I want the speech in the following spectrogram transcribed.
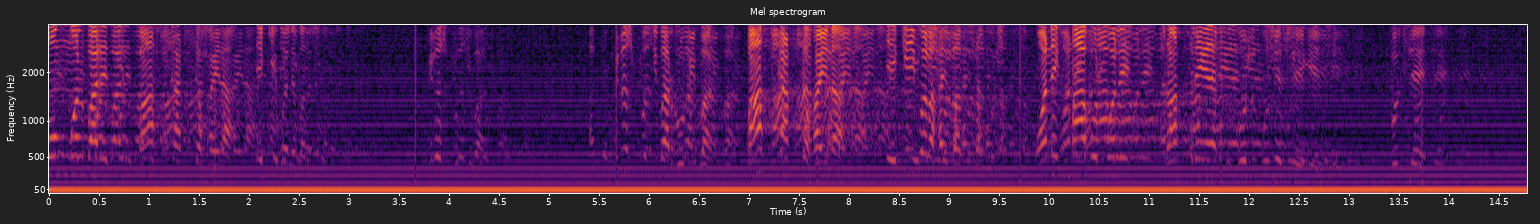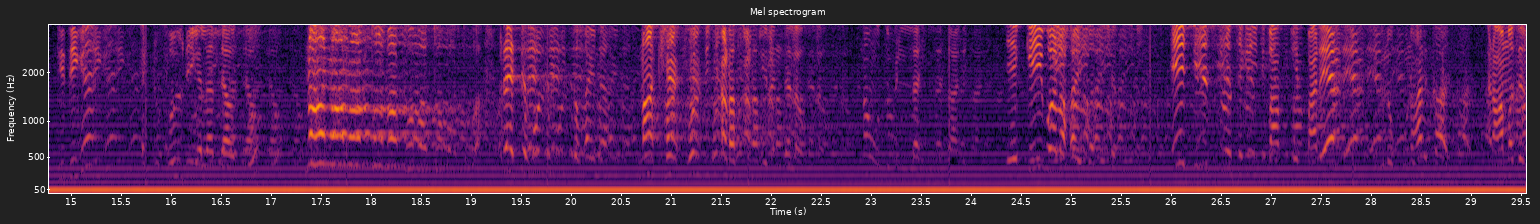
মঙ্গলবারের দিন বাঁশ কাটতে হয় না, একে বলে বাদশাগুনি বৃহস্পতিবার। বৃহস্পতিবার রবিবার বাঁশ কাটতে হয় না একেই বলা হয় বাদশাগুনি অনেক মা বোন বলে রাত্রে একটু হলুদ শেষ হয়ে গিয়েছে বলছে দিদিকে একটু হলদি গেলা দাও তো না না না তোবা তোবা তোবা তোবা রাতে হলদি দিতে হয় না না খেয়ে হলদি ছাড়া সবজি রেন দিলাও নাউযুবিল্লাহি মিন যালিক একেই বলা হয় বাদশাগুনি এই জিনিসগুলো থেকে যদি বাঁচতে পারেন এগুলো গুনার কাজ আর আমাদের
